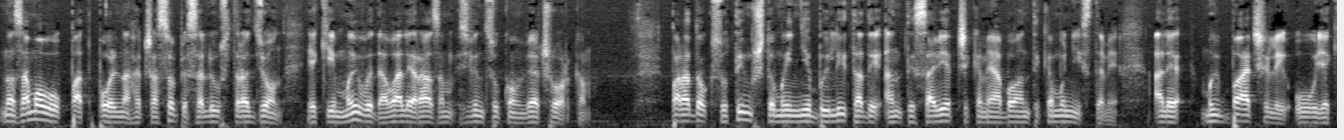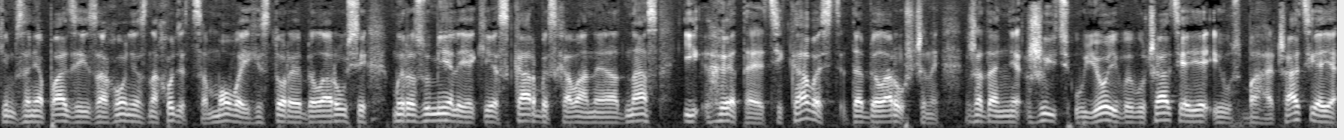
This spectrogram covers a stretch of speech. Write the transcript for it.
на замову падпольнага часопіса люстрадзён, які мы выдавалі разам з вінцуком вячоркам парадокс у тым, што мы не былі тады антысаветчыкамі або антыкамуністамі, але мы бачылі, у якім заняпадзе і загоне знаходзіцца мова і гісторыя Беларусі, мы разумелі, якія скарбы схаваныя ад нас і гэтая цікавасць да беларушчыны, жаданне жыць у ёй, вывучаць яе і ўзбагачаць яе,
